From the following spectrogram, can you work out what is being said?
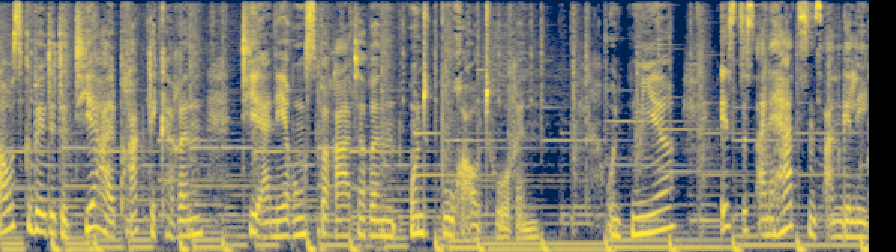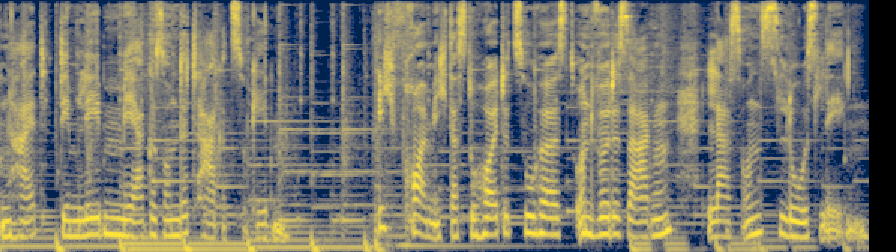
ausgebildete Tierheilpraktikerin, Tierernährungsberaterin und Buchautorin. Und mir ist es eine Herzensangelegenheit, dem Leben mehr gesunde Tage zu geben. Ich freue mich, dass du heute zuhörst und würde sagen, lass uns loslegen.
